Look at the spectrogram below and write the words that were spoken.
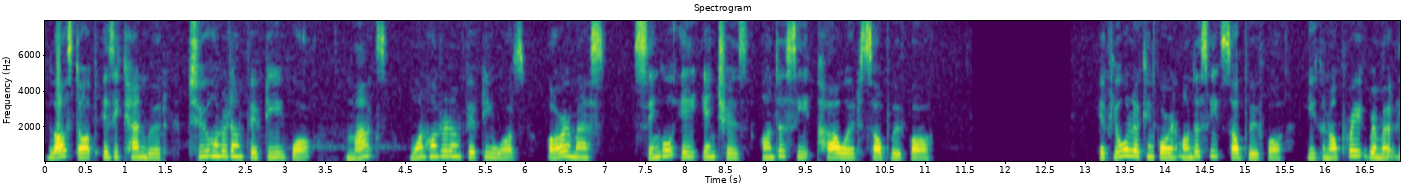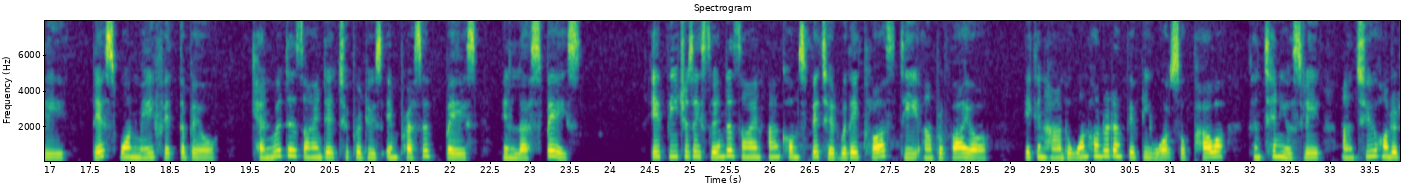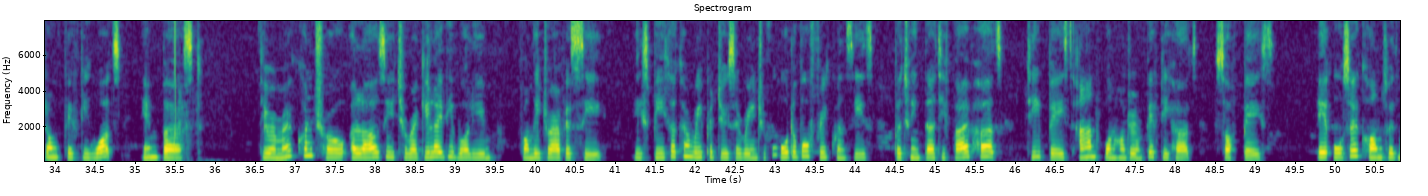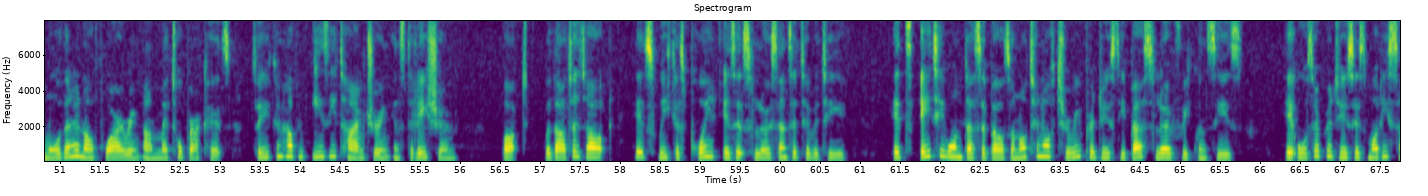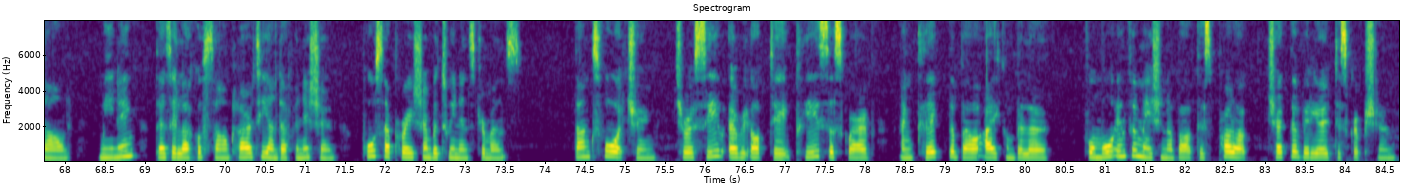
Last up is the Kenwood 250 watt max 150 watts RMS single 8 inches under seat powered subwoofer. If you're looking for an under seat subwoofer you can operate remotely, this one may fit the bill. Kenwood designed it to produce impressive bass in less space. It features a slim design and comes fitted with a Class D amplifier. It can handle 150 watts of power continuously and 250 watts in burst. The remote control allows you to regulate the volume from the driver's seat. The speaker can reproduce a range of audible frequencies between 35 Hz deep bass and 150 Hz soft bass. It also comes with more than enough wiring and metal brackets so you can have an easy time during installation. But, without a doubt, its weakest point is its low sensitivity. Its 81 decibels are not enough to reproduce the best low frequencies. It also produces muddy sound, meaning there's a lack of sound clarity and definition, poor separation between instruments. Thanks for watching. To receive every update, please subscribe and click the bell icon below. For more information about this product, check the video description.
